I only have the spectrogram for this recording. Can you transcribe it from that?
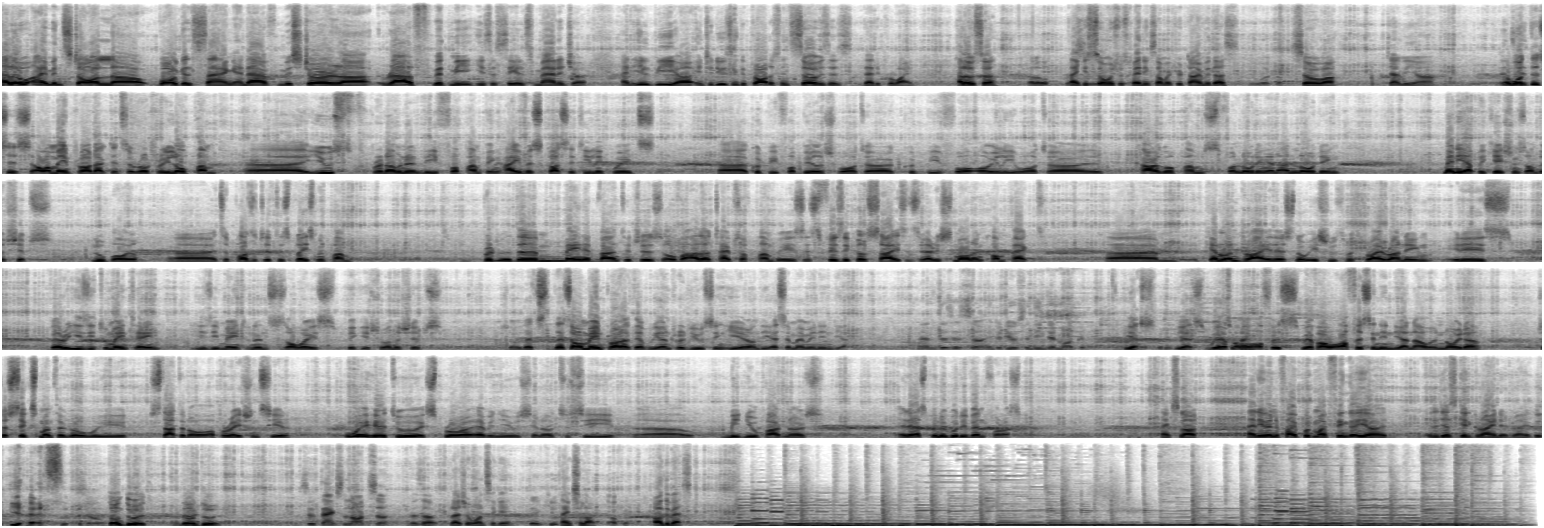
Hello, I'm install uh, Vogelsang and I have Mr. Uh, Ralph with me. He's a sales manager and he'll be uh, introducing the products and services that he provide. Hello, sir. Hello. Thank you so much for spending some of your time with us. You're welcome. So, uh, tell me, uh, Uh, what this is our main product. It's a rotary lobe pump uh, used predominantly for pumping high viscosity liquids. Uh, could be for bilge water, could be for oily water, cargo pumps for loading and unloading. Many applications on the ships. Lube oil. Uh, it's a positive displacement pump. The main advantages over other types of pump is its physical size. It's very small and compact. Um, it can run dry. There's no issues with dry running. It is very easy to maintain. Easy maintenance is always a big issue on the ships. So that's that's our main product that we are introducing here on the SMM in India. And this is uh, introduced in the Indian market. Yes, yes. We That's have our I'm- office. We have our office in India now in Noida. Just six months ago, we started our operations here. We're here to explore avenues, you know, to see, uh, meet new partners. It has been a good event for us. Thanks a lot. And even if I put my finger here, it, it'll just get grinded, right? yes. Don't do it. Don't do it. So thanks a lot, sir. It was a pleasure once again. Thank you. Thanks a lot. Okay. All the best.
